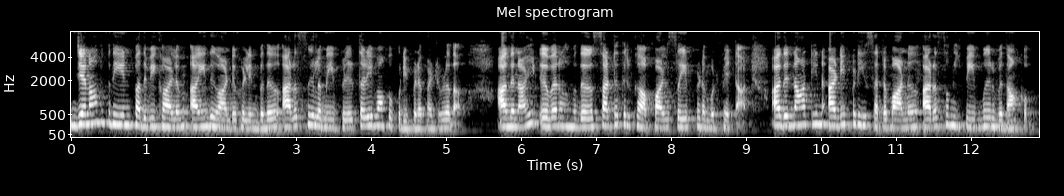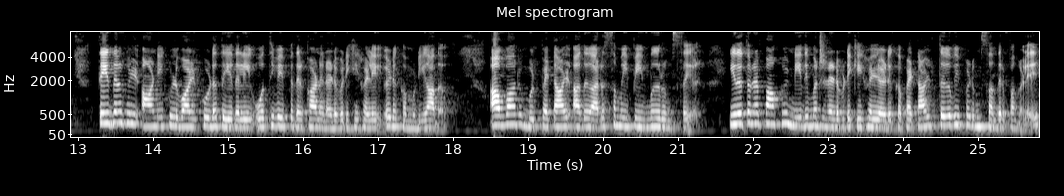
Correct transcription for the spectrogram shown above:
ஜனாதிபதியின் பதவிக்காலம் ஐந்து ஆண்டுகள் என்பது அரசியலமைப்பில் தெளிவாக குறிப்பிடப்பட்டுள்ளது. அதனால் எவராவது சட்டத்திற்கு அப்பால் செயற்பட முற்பட்டால் அது நாட்டின் அடிப்படை சட்டமான அரசமைப்பை மீறுவதாகும். தேர்தல்கள் ஆணைக்குழுவால் கூட தேர்தலை ஒத்திவைப்பதற்கான நடவடிக்கைகளை எடுக்க முடியாது. அவ்வாறு முற்பட்டால் அது அரசமைப்பை மீறும் செயல். இது தொடர்பாக நீதிமன்ற நடவடிக்கைகள் எடுக்கப்பட்டால் தேவைப்படும் சந்தர்ப்பங்களில்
